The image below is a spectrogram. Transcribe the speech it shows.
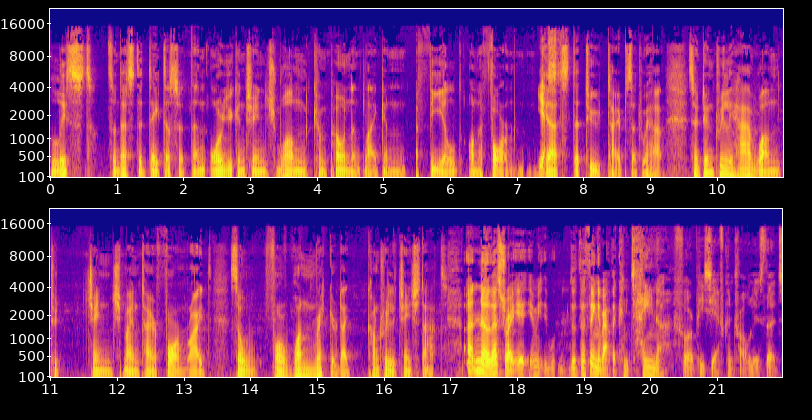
list. So that's the data set then, or you can change one component like an, a field on a form. Yes. That's the two types that we have. So I don't really have one to change my entire form, right? So for one record, I can't really change that. Uh, no, that's right. I mean, the, the thing about the container for a PCF control is that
